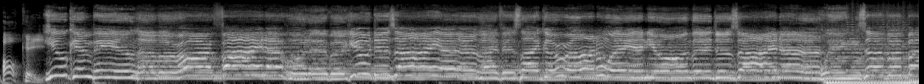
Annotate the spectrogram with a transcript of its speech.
hockey. You can be a lover or a fighter, whatever you desire. Life is like a runway and you're the designer. Wings of a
